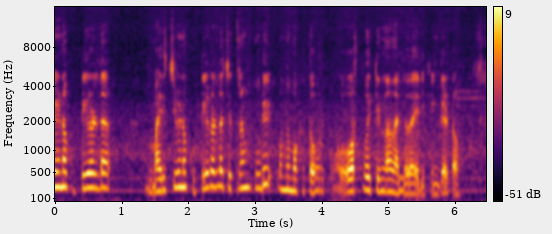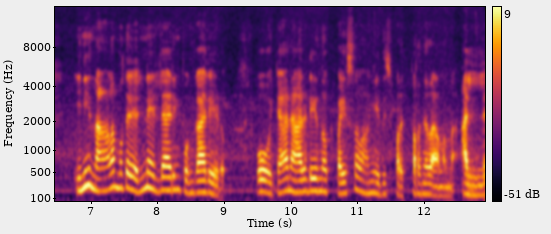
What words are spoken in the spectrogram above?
വീണ കുട്ടികളുടെ മരിച്ചു വീണ കുട്ടികളുടെ ചിത്രം കൂടി ഒന്ന് മുഖത്ത് ഓർ ഓർത്ത് വയ്ക്കുന്നത് നല്ലതായിരിക്കും കേട്ടോ. ഇനി നാളെ മുതൽ എന്നെ എല്ലാവരും പൊങ്കാലയിടും. ഓ ഞാൻ ആരുടെയും നിന്നൊക്കെ പൈസ വാങ്ങി ഇത് പറ- പറഞ്ഞതാണെന്ന്. അല്ല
